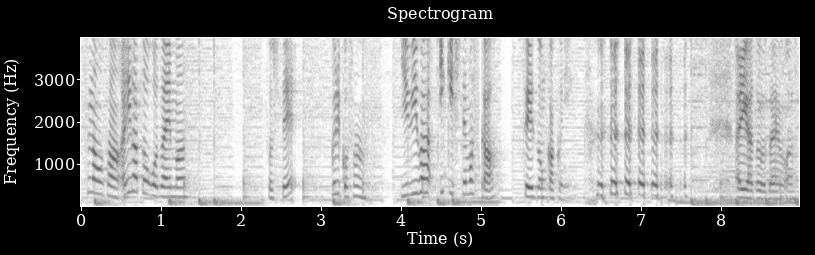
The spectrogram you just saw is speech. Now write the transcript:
素直さんありがとうございます。そしてグリコさん指輪息してますか？生存確認。ありがとうございます。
